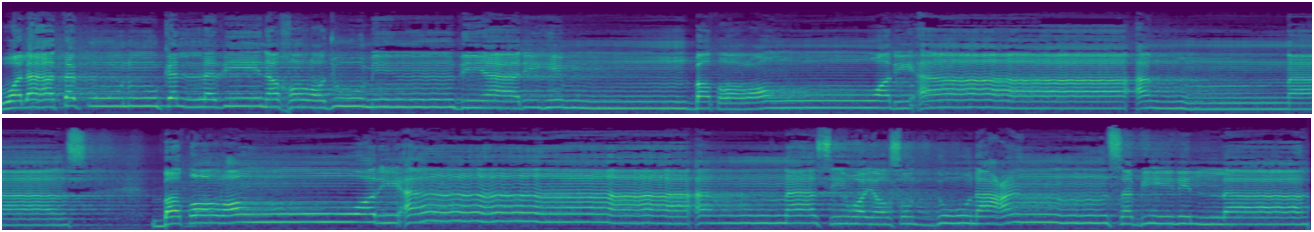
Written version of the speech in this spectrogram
ولا تكونوا كالذين خرجوا من ديارهم بطرا ورئاء الناس بطرا ورئاء الناس ويصدون عن سبيل الله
